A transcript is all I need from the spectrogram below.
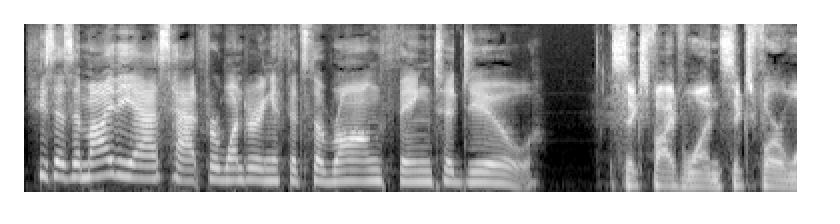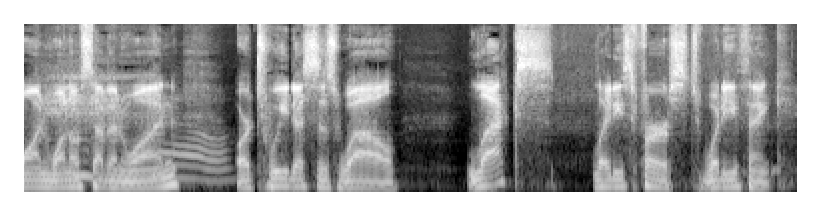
She says, Am I the asshat for wondering if it's the wrong thing to do? 651 641 1071 or tweet us as well. Lex, ladies first, what do you think?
